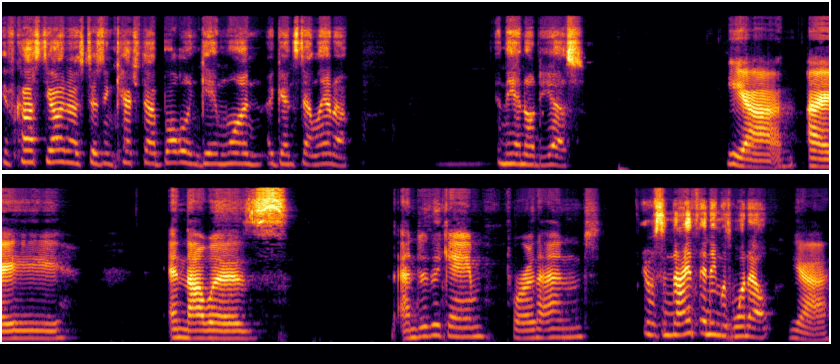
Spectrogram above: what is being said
if Castellanos doesn't catch that ball in Game One against Atlanta in the NLDS? Yeah, I and that was the end of the game, toward the end. It was the ninth inning with one out. Yeah.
